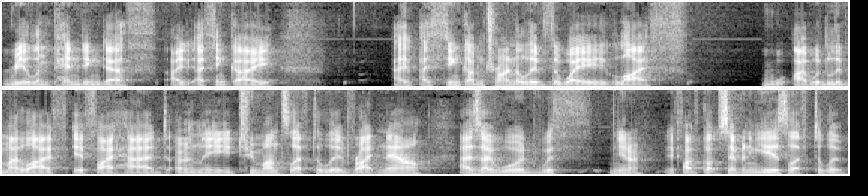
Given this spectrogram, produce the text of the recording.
real impending death. I i think i i, I think i'm trying to live the way life i would live my life if i had only two months left to live right now as I would with, you know, if I've got 70 years left to live.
